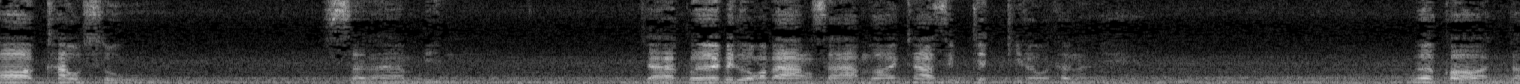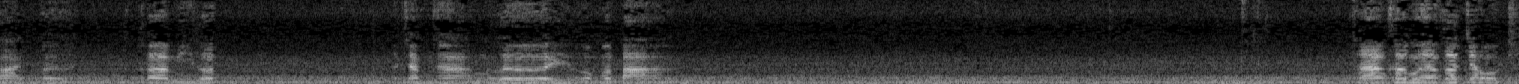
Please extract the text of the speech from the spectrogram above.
ก็เข้าสู่สนามบิน จากเลยไปหลวงพระบาง 397 กิโลเท่านั้นเอง เมื่อก่อนตลาดเปิดก็มีรถประจำทางเลยหลวงพระบาง ทางเข้าเมืองก็จะโอเค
